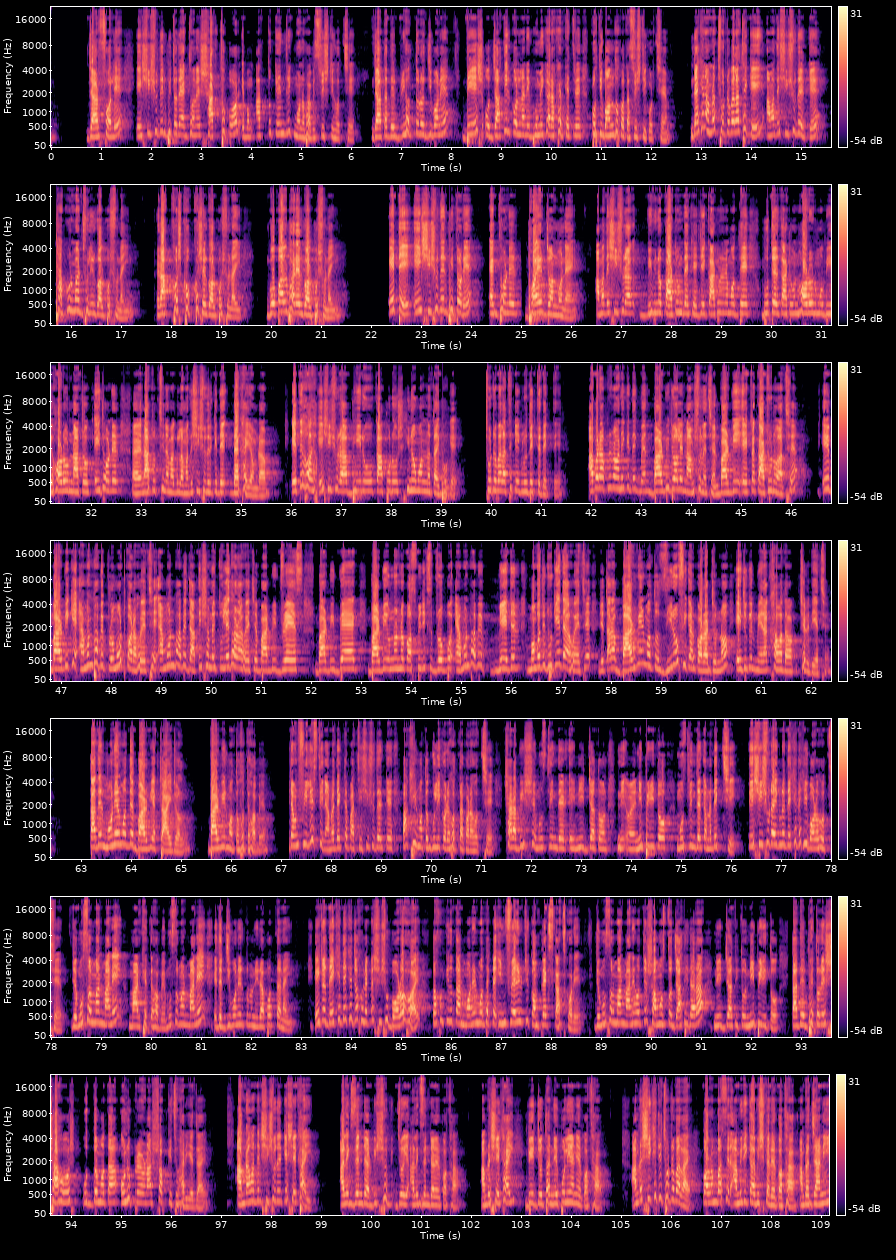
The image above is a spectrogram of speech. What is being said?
যার ফলে এই শিশুদের ভিতরে এক ধরনের স্বার্থপর এবং আত্মকেন্দ্রিক মনোভাবের সৃষ্টি হচ্ছে, যা তাদের বৃহত্তর জীবনে দেশ ও জাতির কল্যাণে ভূমিকা রাখার ক্ষেত্রে প্রতিবন্ধকতা সৃষ্টি করছে। দেখেন, আমরা ছোটবেলা থেকেই আমাদের শিশুদেরকে ঠাকুরমার ঝুলির গল্প শোনাই, রাক্ষস খক্ষসের গল্প শোনাই গোপাল ভাঁড়ের গল্প শোনাই। এতে এই শিশুদের ভিতরে এক ধরনের ভয়ের জন্ম নেয়। আমাদের শিশুরা বিভিন্ন কার্টুন দেখে, যে কার্টুনের মধ্যে ভূতের কার্টুন হরর মুভি হরর নাটক, এই ধরনের নাটক সিনেমাগুলো আমাদের শিশুদেরকে দেখাই আমরা। এতে হয় এই শিশুরা ভীরু, কাপুরুষ, হীনমন্যতায় ভোগে। ছোটবেলা থেকে এগুলো দেখতে দেখতে। আবার আপনারা অনেকে দেখবেন, বারবি ডলের নাম শুনেছেন। বারবি একটা কার্টুনও আছে। এই বার্বিকে এমনভাবে প্রমোট করা হয়েছে, এমনভাবে জাতির সামনে তুলে ধরা হয়েছে Barbie dress Barbie bag Barbie অন্যান্য কসমেটিক্স দ্রব্য এমনভাবে মেয়েদের মগজে ঢুকিয়ে দেওয়া হয়েছে যে তারা বারবির মতো জিরো ফিগার করার জন্য এই যুগের মেয়েরা খাওয়া দাওয়া ছেড়ে দিয়েছে। তাদের মনের মধ্যে বারবি একটা আইডল বারবির মতো হতে হবে। যেমন ফিলিস্তিনে আমরা দেখতে পাচ্ছি শিশুদেরকে পাখির মতো গুলি করে হত্যা করা হচ্ছে। সারা বিশ্বে মুসলিমদের এই নির্যাতন নিপীড়িত মুসলিমদেরকে আমরা দেখছি। তো এই শিশুরা এগুলো দেখে দেখেই বড় হচ্ছে যে মুসলমান মানেই মার খেতে হবে। মুসলমান মানেই এদের জীবনের কোনো নিরাপত্তা নাই। এটা দেখে দেখে যখন একটা শিশু বড় হয়, তখন কিন্তু তার মনের মধ্যে একটা ইনফেরিটি কমপ্লেক্স কাজ করে যে মুসলমান মানে হচ্ছে সমস্ত জাতি দ্বারা নির্যাতিত, নিপীড়িত। তাদের ভেতরে সাহস, উদ্যমতা, অনুপ্রেরণা সবকিছু হারিয়ে যায়। আমরা আমাদের শিশুদেরকে শেখাই আলেকজান্ডার, বিশ্বজয়ী আলেকজান্ডারের কথা। আমরা শেখাই বীর যোদ্ধা নেপোলিয়ানের কথা। আমরা শিখেছি ছোটবেলায় কলম্বাসের আমেরিকা আবিষ্কারের কথা। আমরা জানি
